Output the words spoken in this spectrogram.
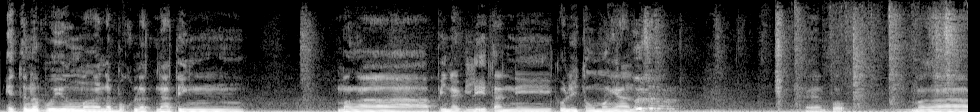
Ito na po yung mga nabuklat nating mga pinagliitan ni Kulitong Mangyan. Ayan po. Mga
